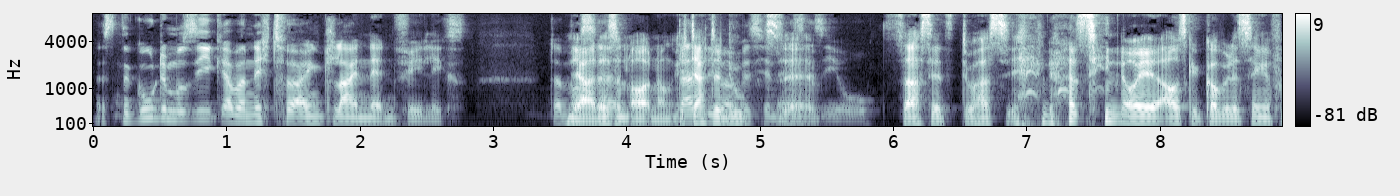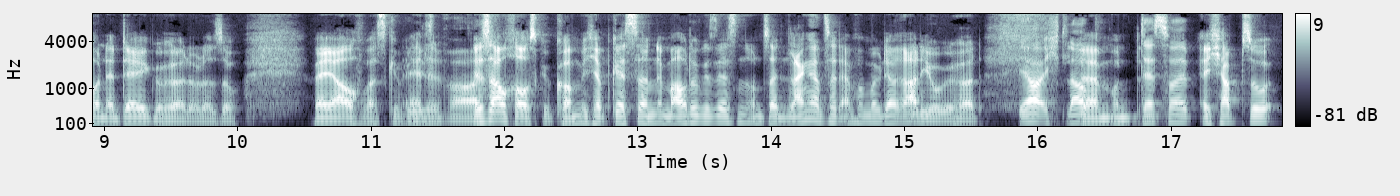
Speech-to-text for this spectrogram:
Ist eine gute Musik, aber nicht für einen kleinen, netten Felix. Ja, das ist in Ordnung. Ich dachte, du äh, Ecstasy-O. sagst jetzt, du hast, du hast die neue ausgekoppelte Single von Adele gehört oder so. Wäre ja auch was gewesen. Ist auch rausgekommen. Ich habe gestern im Auto gesessen und seit langer Zeit einfach mal wieder Radio gehört. Ja, ich glaube, Ähm, und deshalb ich habe so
